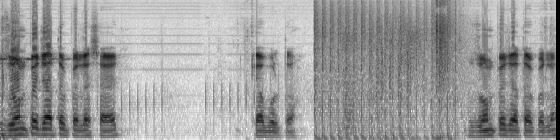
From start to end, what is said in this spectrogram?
जोन पे जाते पहले शायद। क्या बोलता है? जोन पे जाता है पहले।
